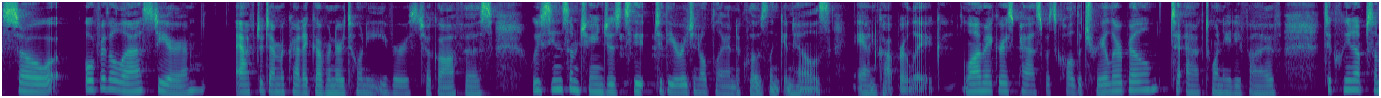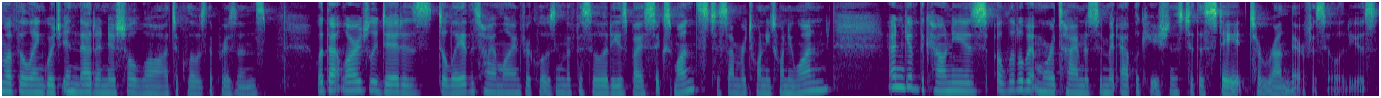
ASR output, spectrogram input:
So, over the last year, after Democratic Governor Tony Evers took office, we've seen some changes to the, to the original plan to close Lincoln Hills and Copper Lake. Lawmakers passed what's called a trailer bill to Act 185 to clean up some of the language in that initial law to close the prisons. What that largely did is delay the timeline for closing the facilities by six months to summer 2021 and give the counties a little bit more time to submit applications to the state to run their facilities.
